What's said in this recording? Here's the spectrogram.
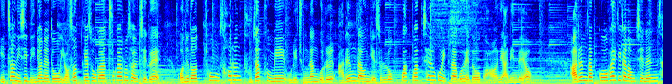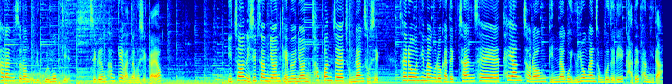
2022년에도 6개소가 추가로 설치돼 어느덧 총 32작품이 우리 중랑구를 아름다운 예술로 꽉꽉 채우고 있다고 해도 과언이 아닌데요. 아름답고 활기가 넘치는 사랑스런 우리 골목길. 지금 함께 만나보실까요? 2023년 개묘년 첫 번째 중랑 소식. 새로운 희망으로 가득 찬 새해의 태양처럼 빛나고 유용한 정보들이 가득합니다.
